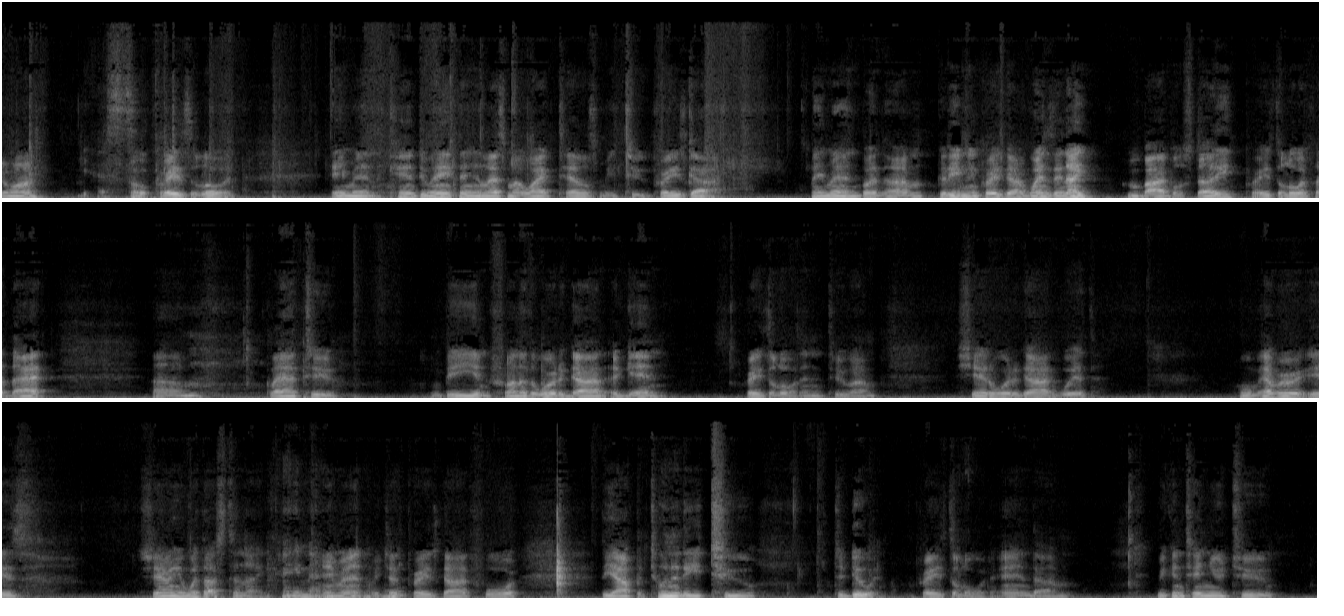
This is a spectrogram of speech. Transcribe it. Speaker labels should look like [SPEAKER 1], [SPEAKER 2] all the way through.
[SPEAKER 1] We're on?
[SPEAKER 2] Yes.
[SPEAKER 1] Oh, praise the Lord. Amen. Can't do anything unless my wife tells me to. Praise God. Amen. But um, good evening, praise God. Wednesday night Bible study. Praise the Lord for that. Um, glad to be in front of the Word of God again. Praise the Lord. And to um, share the Word of God with whomever is sharing it with us tonight.
[SPEAKER 2] Amen.
[SPEAKER 1] Amen. We just praise God for the opportunity to to do it. Praise the Lord. And um, we continue to,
